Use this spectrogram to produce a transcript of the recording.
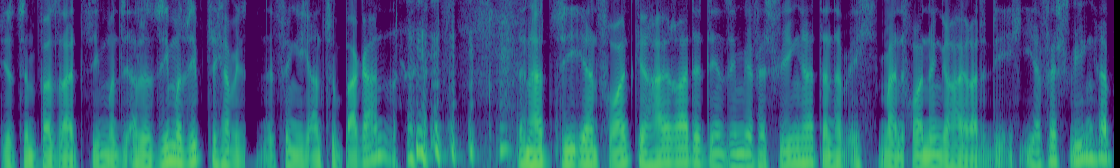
jetzt sind wir seit 77, also 77 ich, fing ich an zu baggern. dann hat sie ihren Freund geheiratet, den sie mir verschwiegen hat. Dann habe ich meine Freundin geheiratet, die ich ihr verschwiegen habe.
